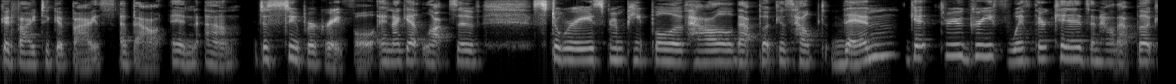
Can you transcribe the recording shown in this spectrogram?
goodbye to goodbyes about and um, just super grateful and i get lots of stories from people of how that book has helped them get through grief with their kids and how that book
